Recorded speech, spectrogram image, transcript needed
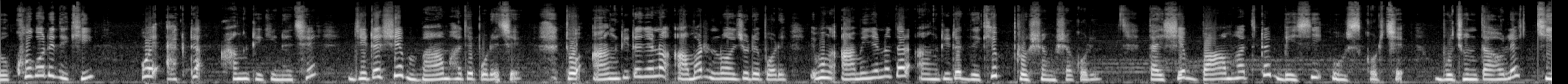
লক্ষ্য করে দেখি, ও একটা আংটি কিনেছে, যেটা সে বাম হাতে পড়েছে তো আংটিটা যেন আমার নজরে পড়ে এবং আমি যেন তার আংটিটা দেখে প্রশংসা করি। তাই সে বাম হাতটা বেশি ইউজ করছে। বুঝুন তাহলে কি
